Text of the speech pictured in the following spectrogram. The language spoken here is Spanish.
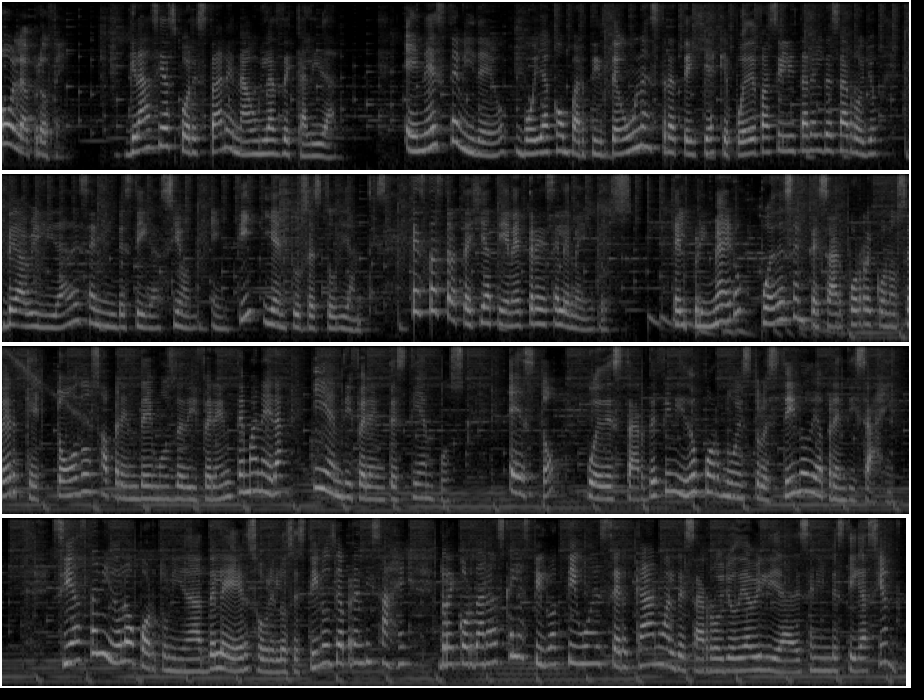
Hola, profe. Gracias por estar en Aulas de Calidad. En este video voy a compartirte una estrategia que puede facilitar el desarrollo de habilidades en investigación en ti y en tus estudiantes. Esta estrategia tiene tres elementos. El primero, puedes empezar por reconocer que todos aprendemos de diferente manera y en diferentes tiempos. Esto puede estar definido por nuestro estilo de aprendizaje. Si has tenido la oportunidad de leer sobre los estilos de aprendizaje, recordarás que el estilo activo es cercano al desarrollo de habilidades en investigación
